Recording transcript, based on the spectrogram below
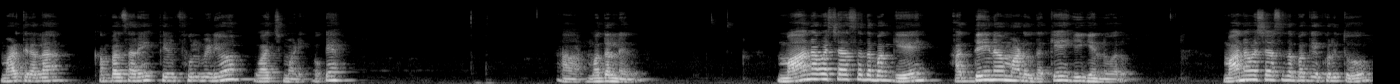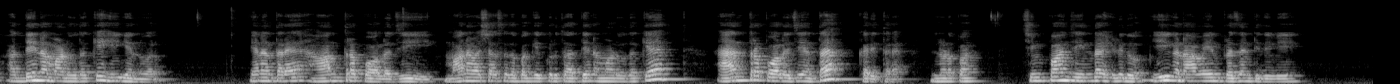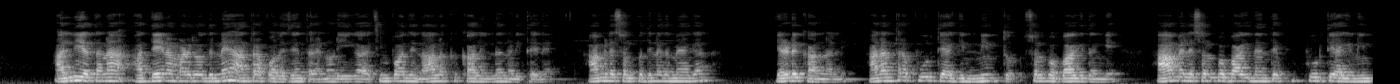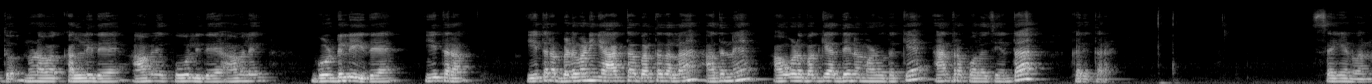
ಮಾಡ್ತೀರಲ್ಲ? Compulsory fill full video watch ಮಾಡಿ ಓಕೆ ಹಾಂ, ಮೊದಲನೇದು. ಮಾನವಶಾಸ್ತ್ರದ ಬಗ್ಗೆ ಅಧ್ಯಯನ ಮಾಡುವುದಕ್ಕೆ ಹೀಗೆನ್ನುವರು ಮಾನವಶಾಸ್ತ್ರದ ಬಗ್ಗೆ ಕುರಿತು ಅಧ್ಯಯನ ಮಾಡುವುದಕ್ಕೆ ಹೀಗೆನ್ನುವರು ಏನಂತಾರೆ? ಆಂಥ್ರಪಾಲಜಿ ಮಾನವಶಾಸ್ತ್ರದ ಬಗ್ಗೆ ಕುರಿತು ಅಧ್ಯಯನ ಮಾಡುವುದಕ್ಕೆ ಆಂಥ್ರಪಾಲಜಿ ಅಂತ ಕರೀತಾರೆ. ಇಲ್ಲಿ ನೋಡಪ್ಪ, ಚಿಂಪಾಂಜಿಯಿಂದ ಹಿಡಿದು ಈಗ ನಾವೇನು ಪ್ರೆಸೆಂಟ್ ಇದ್ದೀವಿ ಅಲ್ಲಿಯ ತನ ಅಧ್ಯಯನ ಮಾಡಿರೋದನ್ನೇ ಆಂಥ್ರಾಪಾಲಜಿ ಅಂತಾರೆ. ನೋಡಿ, ಈಗ ಚಿಂಪಾಂಜಿ ನಾಲ್ಕು ಕಾಲಿನಿಂದ ನಡೀತಾ ಇದೆ. ಆಮೇಲೆ ಸ್ವಲ್ಪ ದಿನದ ಮ್ಯಾಗ ಎರಡು ಕಾಲಿನಲ್ಲಿ. ಆನಂತರ ಪೂರ್ತಿಯಾಗಿ ನಿಂತು ಸ್ವಲ್ಪ ಬಾಗಿದಂಗೆ. ಆಮೇಲೆ ಸ್ವಲ್ಪ ಬಾಗಿದಂತೆ ಪೂರ್ತಿಯಾಗಿ ನಿಂತು. ನೋಡವ ಕಲ್ಲಿದೆ, ಆಮೇಲೆ ಕೋಲಿದೆ, ಆಮೇಲೆ ಗೊಡ್ಡಲಿ ಇದೆ. ಈ ಥರ ಈ ಥರ ಬೆಳವಣಿಗೆ ಆಗ್ತಾ ಬರ್ತದಲ್ಲ, ಅದನ್ನೇ ಅವುಗಳ ಬಗ್ಗೆ ಅಧ್ಯಯನ ಮಾಡುವುದಕ್ಕೆ ಆಂಥ್ರಪಾಲಜಿ ಅಂತ ಕರೀತಾರೆ. ಸೆಕೆಂಡ್ ಒನ್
